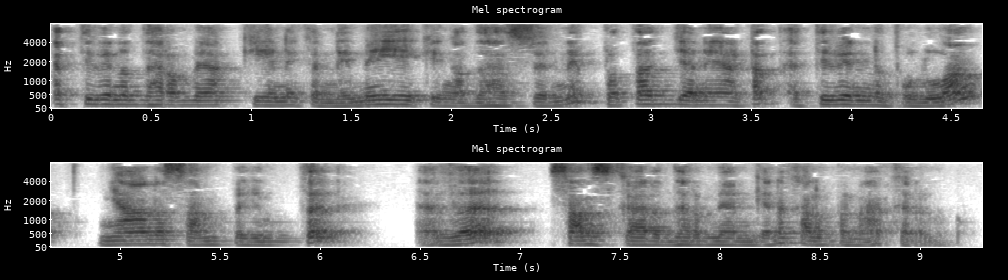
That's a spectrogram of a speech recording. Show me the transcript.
ඇති වෙන ධර්මයක් කියන එක නෙමෙයි එකෙන් අදහස් වෙන්නේ ප්‍රතඥයාටත් ඇති වෙන්න පුළුවන් ඥාන සංප්‍රයුක්තව සංස්කාර ධර්මයන් ගැන කල්පනා කරනවා.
